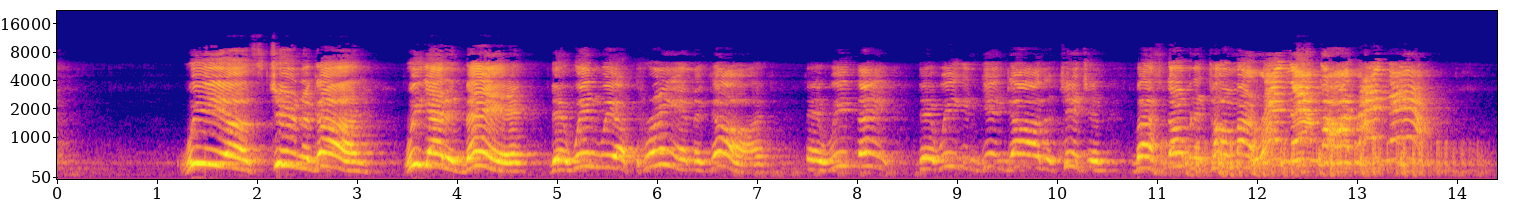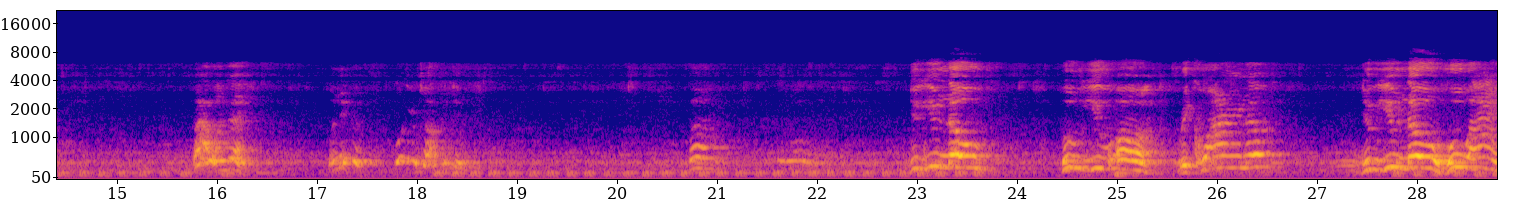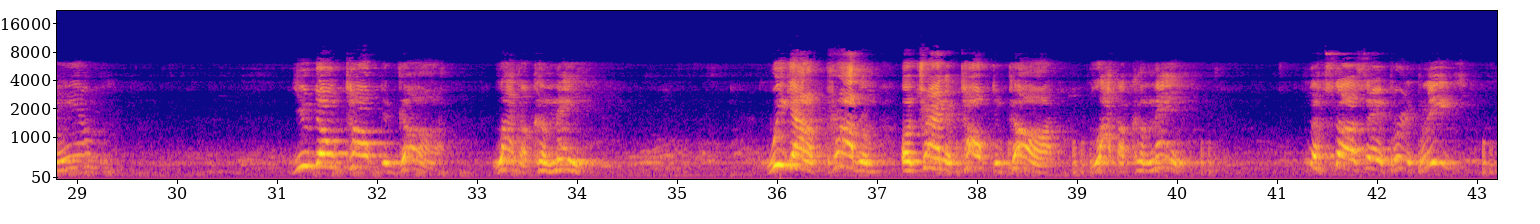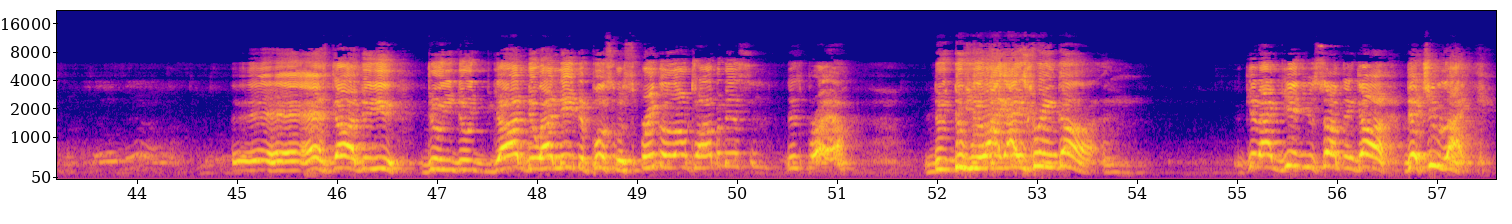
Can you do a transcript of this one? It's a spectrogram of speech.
We as children of God, we got it bad that when we are praying to God, and we think that we can get God's attention by stopping and talking about right now, God, right now. Why was that? Who are you talking to? Huh? Do you know who you are requiring of? Do you know who I am? You don't talk to God like a command. We got a problem of trying to talk to God like a command. Let's start saying pretty please. Uh, ask God, do you do you do God? Do I need to put some sprinkles on top of this this prayer? Do, do you like ice cream, God? Can I give you something, God, that you like?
